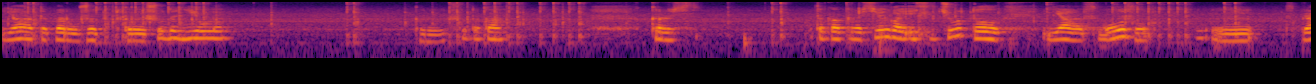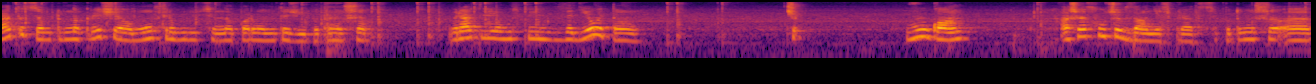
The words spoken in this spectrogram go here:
я тепер уже тут кришу доделаю. Крышу така. Крас... Така красивая. Если что, то я сможу спрятаться вот тут на крыше, а монстры будут на первом этаже, потому что Вряд ли я успею заделать там. Ч... Вулкан. А сейчас лучше в здание спрятаться, потому що е,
